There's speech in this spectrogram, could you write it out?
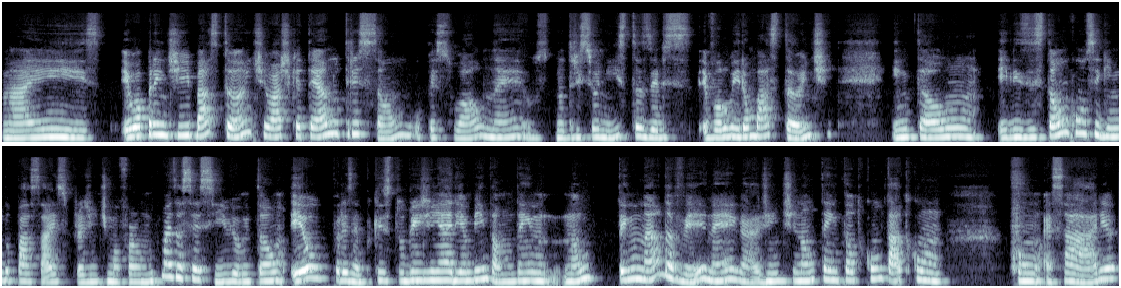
mas eu aprendi bastante, eu acho que até a nutrição, o pessoal, né, os nutricionistas, eles evoluíram bastante. Então, eles estão conseguindo passar isso para a gente de uma forma muito mais acessível. Então, eu, por exemplo, que estudo engenharia ambiental, não tenho, não tenho nada a ver, né? A gente não tem tanto contato com, com essa área.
